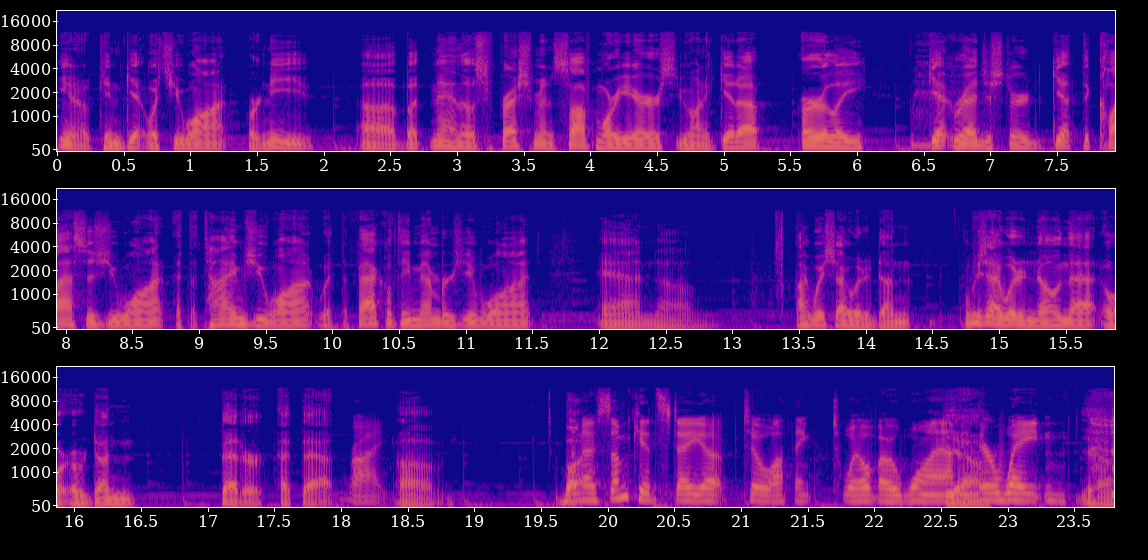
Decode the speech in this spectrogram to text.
you know, can get what you want or need. Uh, but man, those freshman and sophomore years, you want to get up early, get registered, get the classes you want at the times you want with the faculty members you want. And um, I wish I would have done, I wish I would have known that or, or done better at that. Right. Um, but I know some kids stay up till I think twelve oh one, and they're waiting. yeah,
